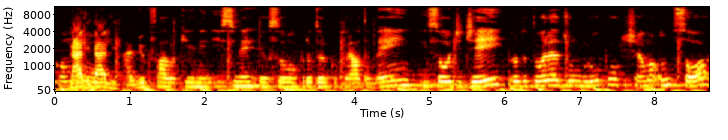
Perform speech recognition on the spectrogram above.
como Dale, dale. a Milk falou aqui no início, né? Eu sou produtora cultural também e sou DJ, produtora de um grupo que chama Um Só,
